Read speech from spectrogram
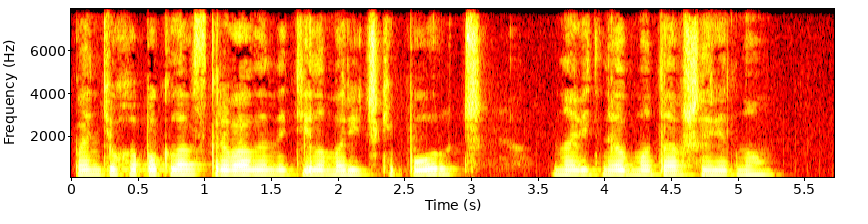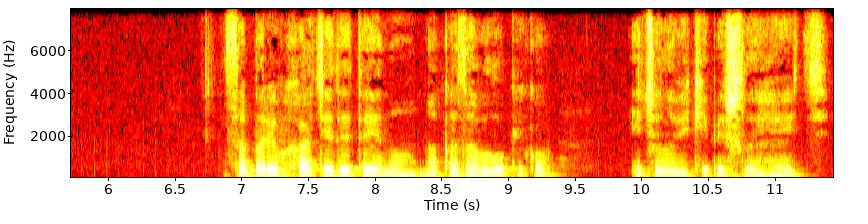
Пантюха поклав скривавлене тіло Марічки поруч, навіть не обмотавши рядном. Забери в хаті дитину, наказав Лупіков, і чоловіки пішли геть.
